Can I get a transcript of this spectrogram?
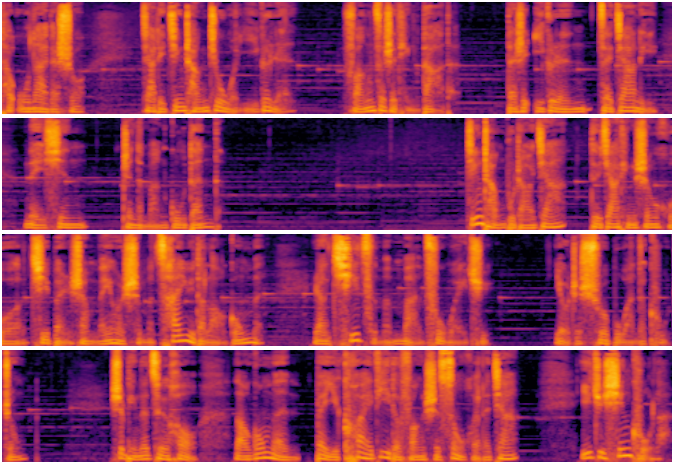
她无奈的说：“家里经常就我一个人，房子是挺大的，但是一个人在家里，内心……”真的蛮孤单的，经常不着家，对家庭生活基本上没有什么参与的老公们，让妻子们满腹委屈，有着说不完的苦衷。视频的最后，老公们被以快递的方式送回了家，一句辛苦了，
